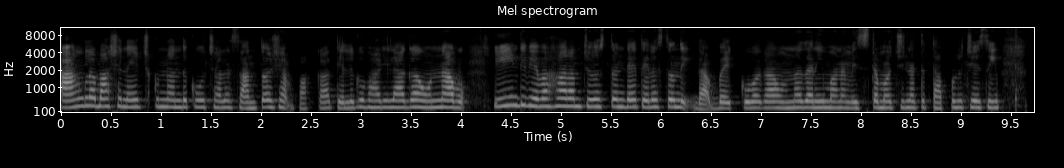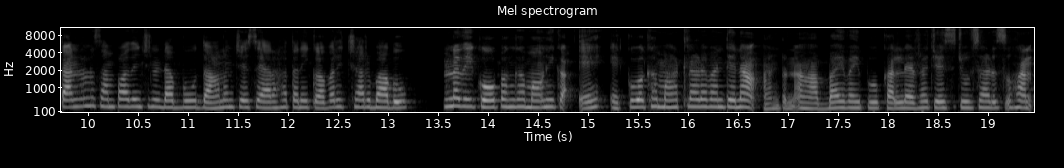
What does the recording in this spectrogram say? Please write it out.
ఆంగ్ల భాష నేర్చుకున్నందుకు చాలా సంతోషం. పక్కా తెలుగువాడిలాగా ఉన్నావు. ఈ ఇంటి వ్యవహారం చూస్తుంటే తెలుస్తుంది డబ్బు ఎక్కువగా ఉన్నదని మనం ఇష్టం వచ్చినట్టు తప్పులు చేసి తండ్రులు సంపాదించిన డబ్బు దానం చేసే అర్హతని కవరిచ్చారు బాబు? అన్నది కోపంగా మౌనిక. ఏ ఎక్కువగా మాట్లాడవంటేనా? అంటున్న ఆ అబ్బాయి వైపు కళ్ళెర్ర చేసి చూశాడు సుహాన్.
